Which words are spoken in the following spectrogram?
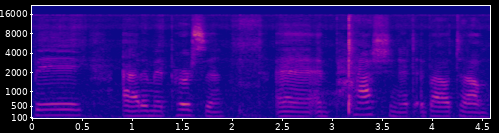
big adamant person and, passionate about um,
